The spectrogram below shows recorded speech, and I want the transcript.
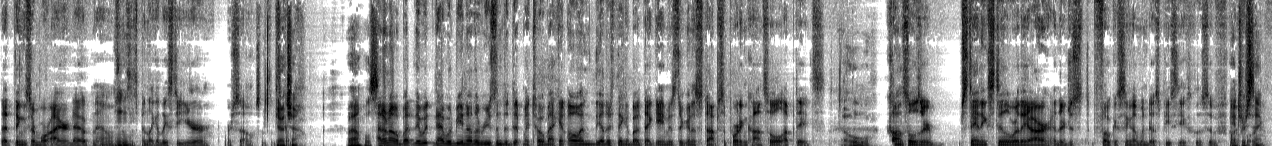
that things are more ironed out now since it's been like at least a year or so. Since it's come Gotcha. Well, we'll see. I don't know, but it would, that would be another reason to dip my toe back in. Oh, and the other thing about that game is they're going to stop supporting console updates. Oh, Consoles are standing still where they are, and they're just focusing on Windows PC exclusive. interesting. forward.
